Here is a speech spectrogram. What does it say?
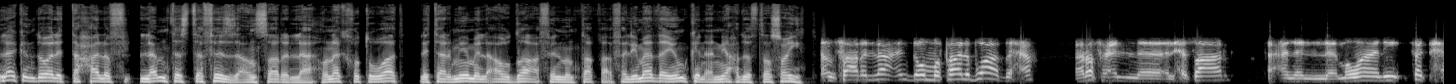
لكن دول التحالف لم تستفز أنصار الله. هناك خطوات لترميم الأوضاع في المنطقة فلماذا يمكن أن يحدث تصعيد؟ أنصار الله عندهم مطالب واضحة رفع الحصار عن المواني فتح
